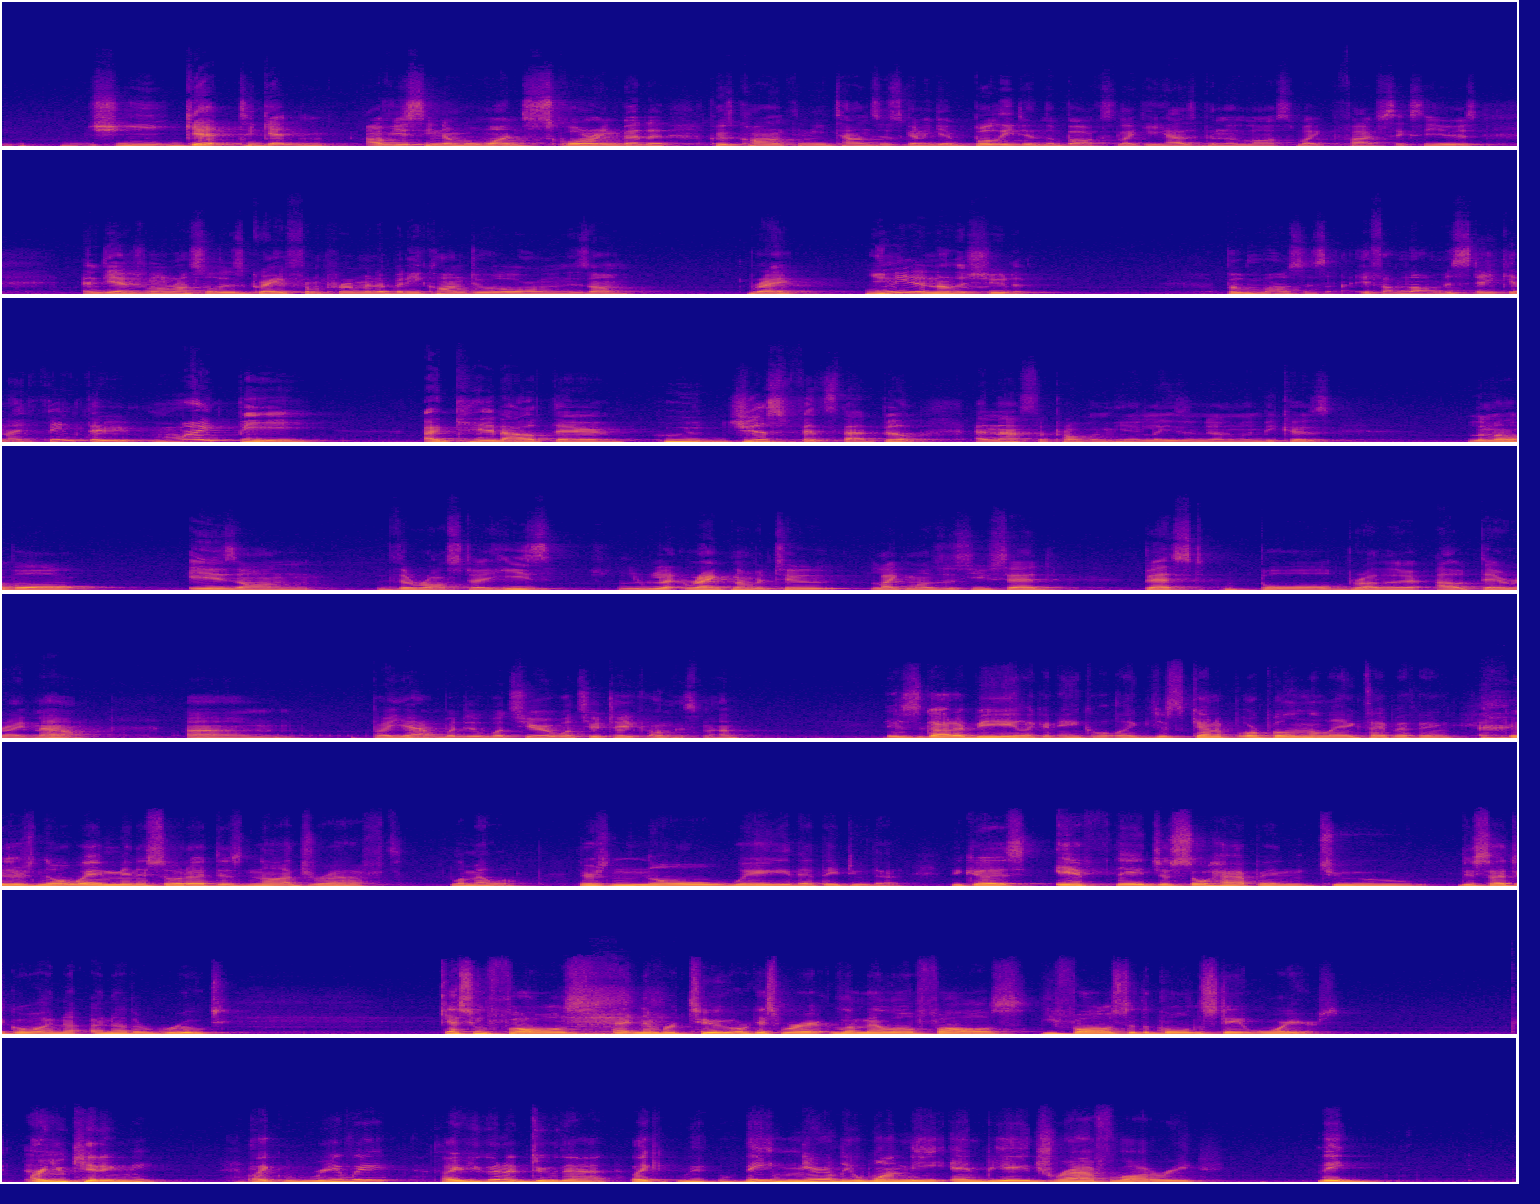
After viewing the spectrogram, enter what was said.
get to get obviously number one scoring better because Karl-Anthony Towns is going to get bullied in the box like he has been the last like five six years, and D'Angelo Russell is great from perimeter, but he can't do it all on his own, right? You need another shooter. But Moses, if I'm not mistaken, I think there might be a kid out there who just fits that bill. And that's the problem here, ladies and gentlemen, because LaMelo Ball is on the roster. He's ranked number two, like Moses, you said, best ball brother out there right now. Um, but yeah, what, what's your what's your take on this, man? This has got to be like an ankle, like just kind of or pulling the leg type of thing. Because there's no way Minnesota does not draft LaMelo. There's no way that they do that. Because if they just so happen to decide to go an- another route, guess who falls at number two? Or guess where LaMelo falls? He falls to the Golden State Warriors. Are you kidding me? Like, really? Are you gonna do that? Like, we, they nearly won the NBA draft lottery. They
